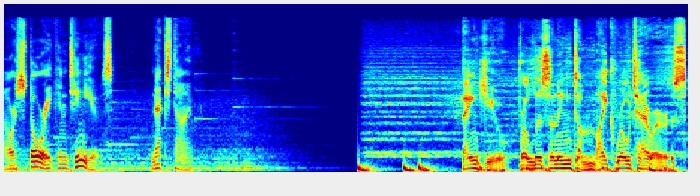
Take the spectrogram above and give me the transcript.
Our story continues next time. Thank you for listening to Micro Terrors.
